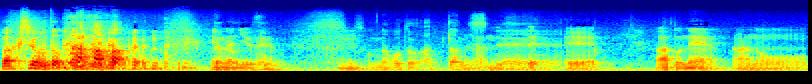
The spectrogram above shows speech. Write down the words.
爆笑を取ったっていう。変なニュースよ、そんなことがあったんですね。えーあとねあの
